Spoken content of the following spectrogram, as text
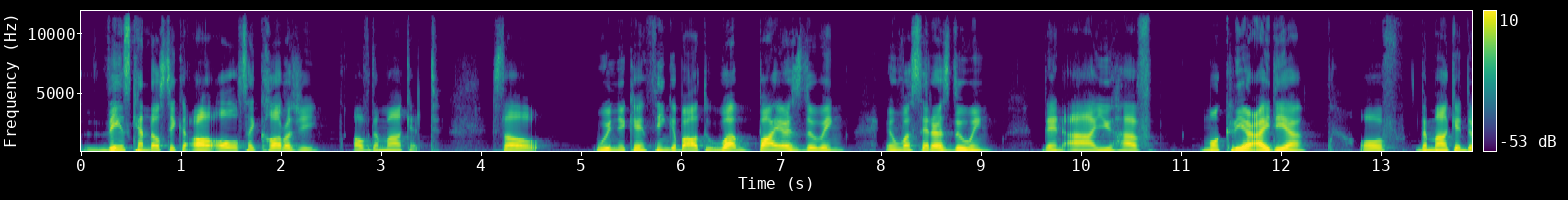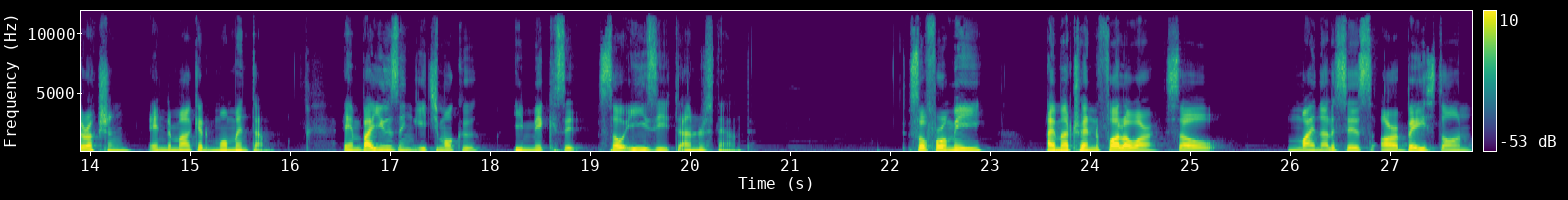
These candlesticks are all psychology of the market. So when you can think about what buyers doing and what sellers doing, then uh, you have more clear idea of the market direction and the market momentum. And by using Ichimoku, it makes it so easy to understand. So for me, I'm a trend follower, so my analysis are based on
